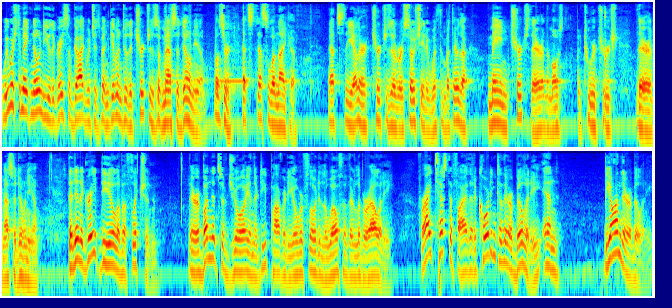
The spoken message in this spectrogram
we wish to make known to you the grace of God which has been given to the churches of Macedonia. Those are, that's Thessalonica. That's the other churches that are associated with them, but they're the main church there and the most mature church there in Macedonia that in a great deal of affliction, their abundance of joy and their deep poverty overflowed in the wealth of their liberality. For I testify that according to their ability and beyond their ability,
